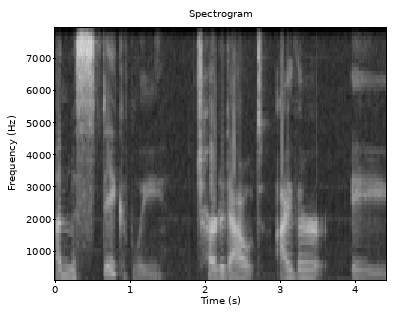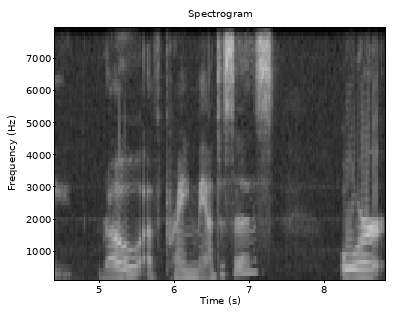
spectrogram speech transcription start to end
unmistakably charted out either a row of praying mantises or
